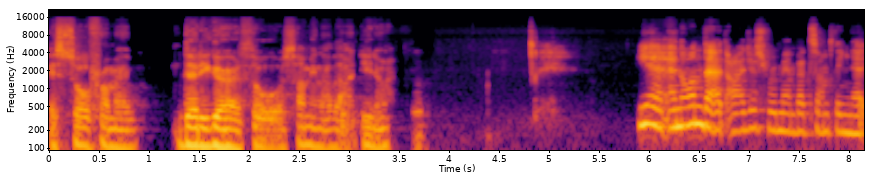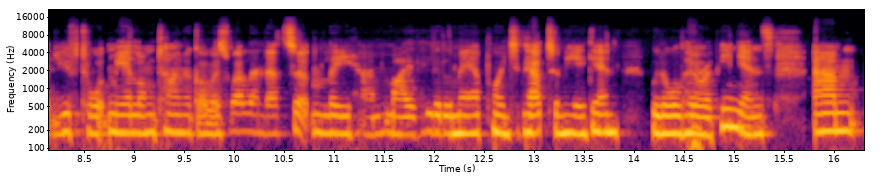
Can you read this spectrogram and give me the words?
a sore from a dirty girth or something like that, you know. Yeah, and on that, I just remembered something that you've taught me a long time ago as well, and that certainly um, my little mare pointed out to me again with all her yeah. opinions. Um,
